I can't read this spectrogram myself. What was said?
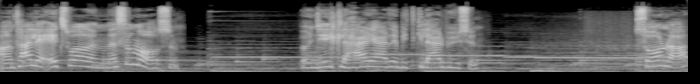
Antalya Expo alanı nasıl mı olsun? Öncelikle her yerde bitkiler büyüsün. Sonra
